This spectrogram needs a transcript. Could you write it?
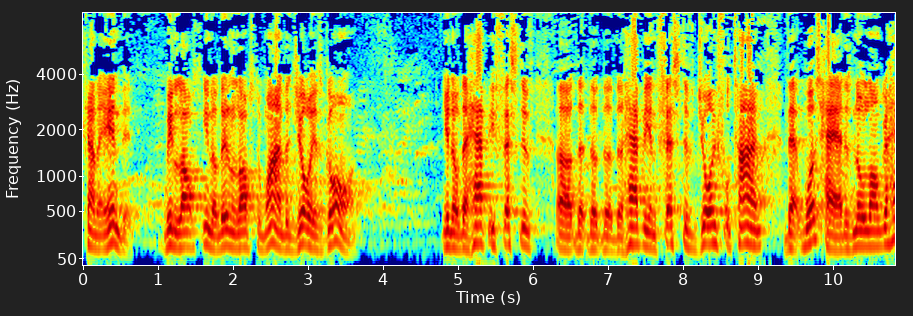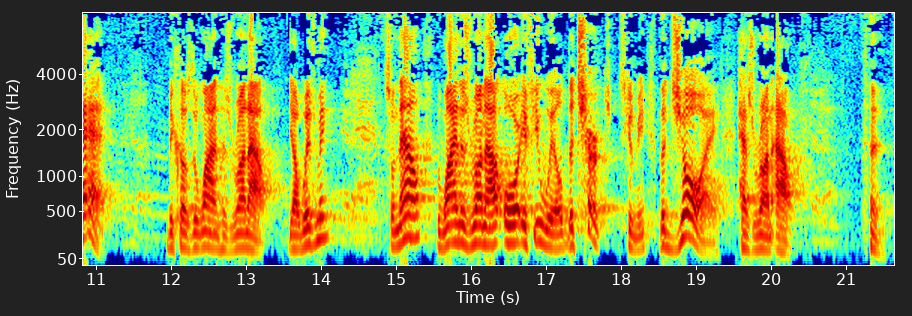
kind of ended. We lost, you know, they didn't lost the wine, the joy is gone. You know, the happy festive, uh, the, the, the, the, happy and festive, joyful time that was had is no longer had because the wine has run out. Y'all with me? So now the wine has run out, or if you will, the church, excuse me, the joy has run out.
